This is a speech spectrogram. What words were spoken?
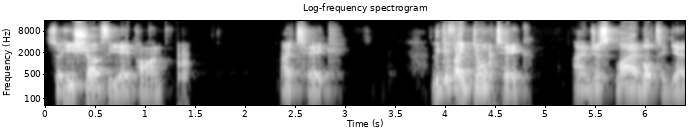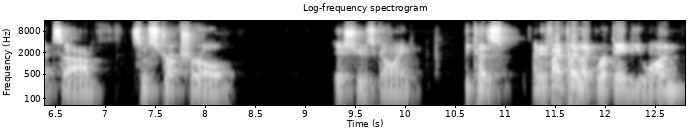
So he shoves the A pawn. I take. I think if I don't take, I'm just liable to get um, some structural issues going because I mean, if I play like Rook AB1,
